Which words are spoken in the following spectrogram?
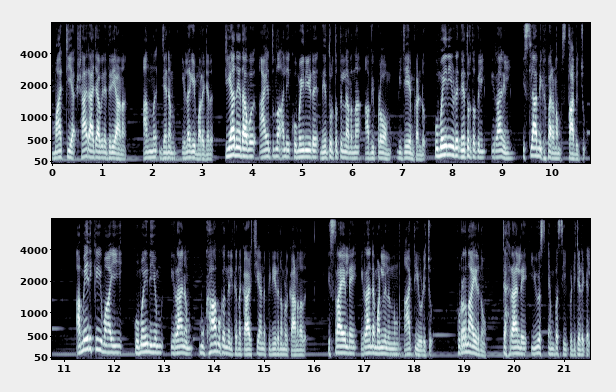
മാറ്റിയ ഷാ രാജാവിനെതിരെയാണ് അന്ന് ജനം ഇളകി മറിഞ്ഞത്. ഷിയ നേതാവ് ആയത്തുള്ള അലി കുമൈനിയുടെ നേതൃത്വത്തിൽ നടന്ന ആ വിപ്ലവം വിജയം കണ്ടു. കുമൈനിയുടെ നേതൃത്വത്തിൽ ഇറാനിൽ ഇസ്ലാമിക ഭരണം സ്ഥാപിച്ചു. അമേരിക്കയുമായി കുമൈനിയും ഇറാനും മുഖാമുഖം നിൽക്കുന്ന കാഴ്ചയാണ് പിന്നീട് നമ്മൾ കാണുന്നത്. ഇസ്രായേലിനെ ഇറാന്റെ മണ്ണിൽ നിന്നും ആട്ടിയോടിച്ചു. തുടർന്നായിരുന്നു ടെഹ്റാനിലെ യു എസ് എംബസി പിടിച്ചെടുക്കൽ.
